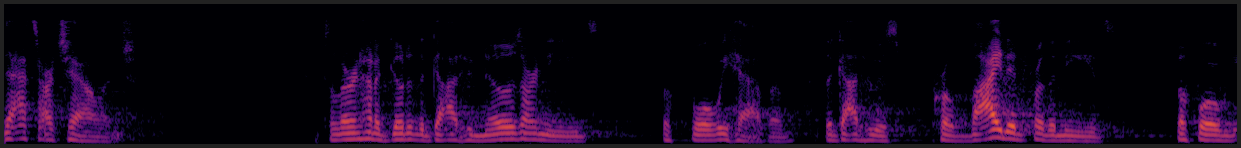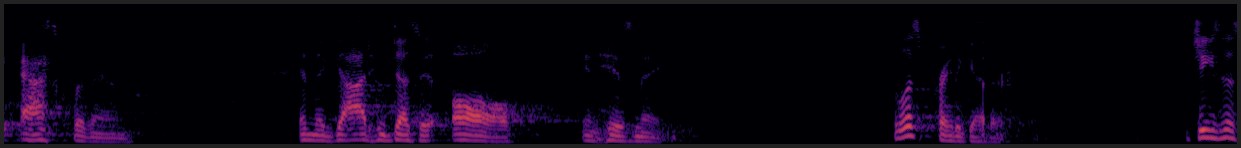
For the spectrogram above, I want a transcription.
That's our challenge. To learn how to go to the God who knows our needs before we have them, the God who has provided for the needs before we ask for them, and the God who does it all in His name. So let's pray together. Jesus,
